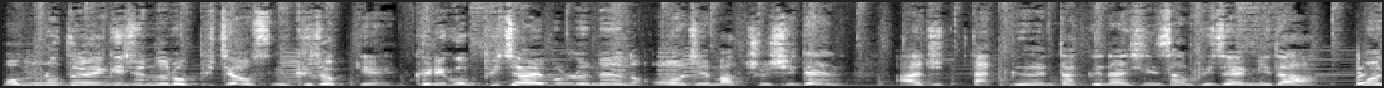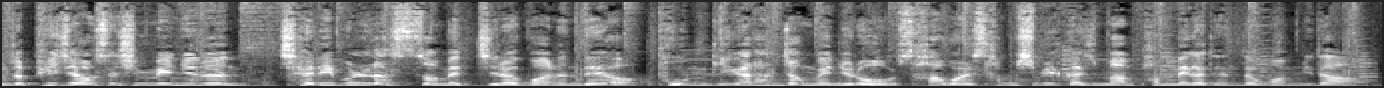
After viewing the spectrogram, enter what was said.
업로드일 기준으로 피자헛은 그저께 그리고 피자 알볼로는 어제 막 출시된 아주 따끈따끈한 신상 피자입니다. 먼저 피자헛의 신메뉴는 체리 블라썸 맷지라고 하는데요. 봄 기간 한정 메뉴로 4월 30일까지만 판매가 된다고 합니다.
